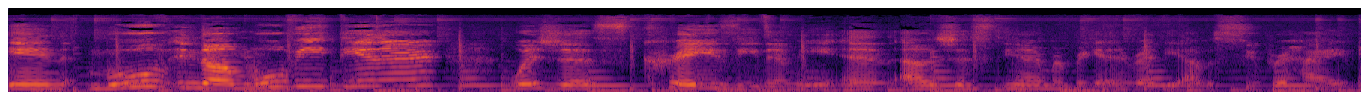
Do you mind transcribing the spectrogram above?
in move in the movie theater was just crazy to me. And I was just you know I remember getting ready. I was super hyped.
